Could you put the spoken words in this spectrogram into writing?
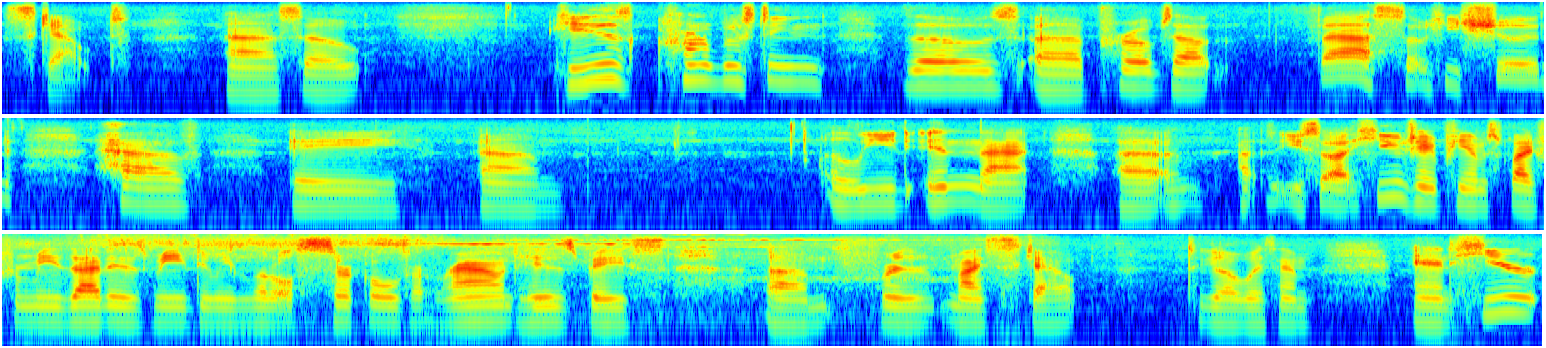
scout. Uh, so, he is chrono boosting those uh, probes out fast, so he should have a um, a lead in that. Uh, you saw a huge APM spike for me. That is me doing little circles around his base um, for my scout to go with him. And here,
